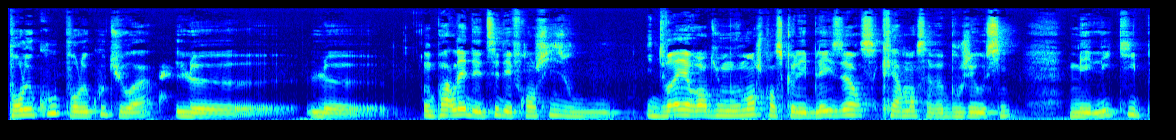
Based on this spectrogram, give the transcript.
pour le coup, pour le coup, tu vois, le le on parlait des des franchises où il devrait y avoir du mouvement, je pense que les Blazers clairement ça va bouger aussi, mais l'équipe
